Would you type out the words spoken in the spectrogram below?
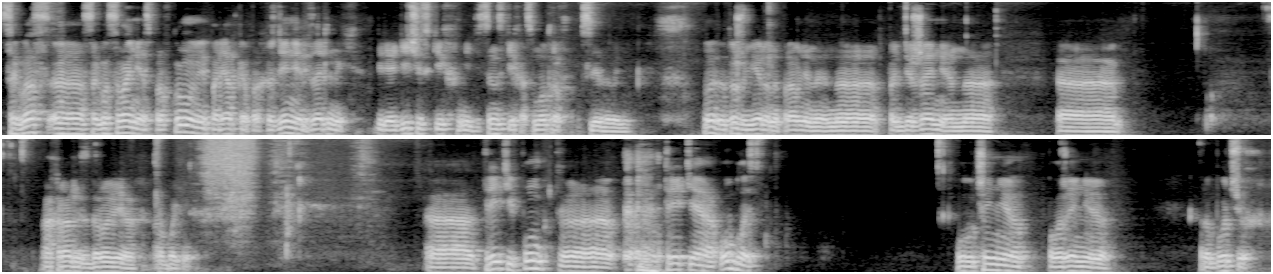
Соглас, э, согласование с правкомами порядка прохождения обязательных периодических медицинских осмотров обследований. Ну, это тоже мера, направленная на поддержание, на э, охраны здоровья работников. Э, третий пункт, э, третья область улучшение положения рабочих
